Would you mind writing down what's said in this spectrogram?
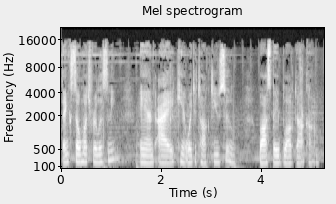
Thanks so much for listening, and I can't wait to talk to you soon. BossBabeBlog.com.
